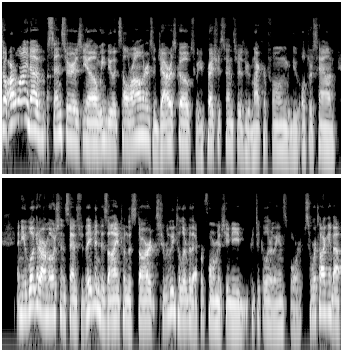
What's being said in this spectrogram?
So our line of sensors, you know, we do accelerometers and gyroscopes, we do pressure sensors, we do microphone, we do ultrasound. And you look at our motion sensors, they've been designed from the start to really deliver that performance you need, particularly in sport. So we're talking about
